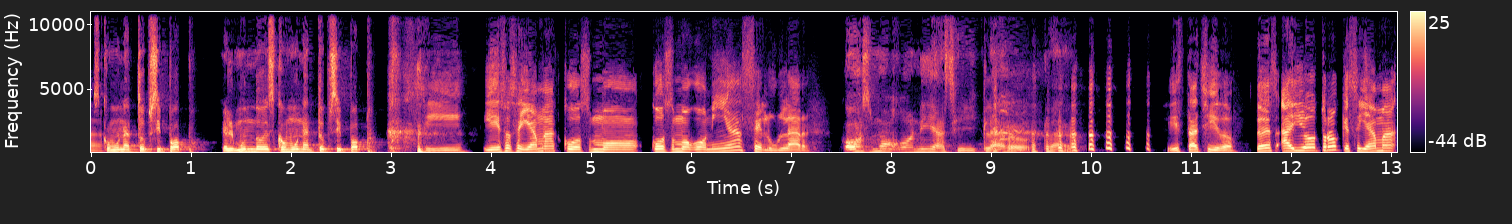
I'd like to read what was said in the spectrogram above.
es como una Tupsi Pop. El mundo es como una Tupsi Pop. Sí, y eso se llama cosmo, cosmogonía celular. Cosmogonía, sí, claro, claro. y está chido. Entonces hay otro que se llama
